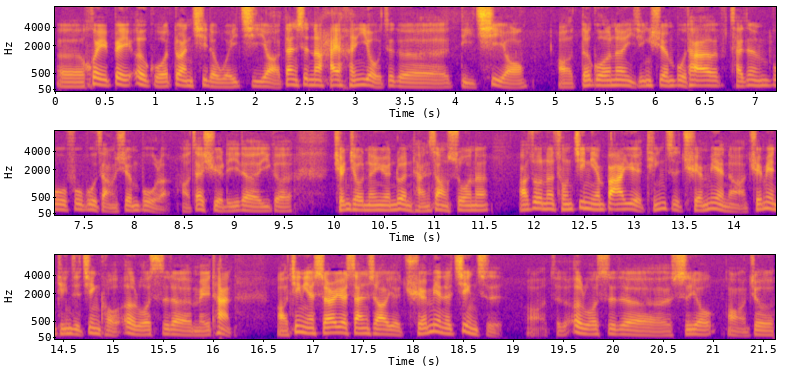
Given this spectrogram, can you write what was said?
呃，会被俄国断气的危机哦，但是呢，还很有这个底气哦，好，德国呢已经宣布，他财政部副部长宣布了，好，在雪梨的一个全球能源论坛上说呢，他说呢，从今年八月停止全面啊，全面停止进口俄罗斯的煤炭，好，今年十二月三十号也全面的禁止哦，这个俄罗斯的石油哦，就。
